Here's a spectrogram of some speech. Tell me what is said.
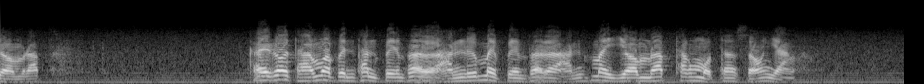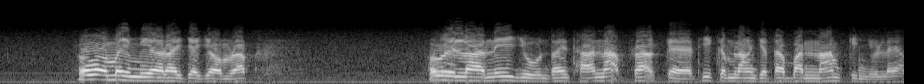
ยอมรับ ใครก็ถามว่าเป็นท่านเป็นพระอรหันต์หรือไม่เป็นพระอรหันต์ไม่ยอมรับทั้งหมดทั้งสองอย่าง เพราะว่าไม่มีอะไรจะยอมรับ ราะเวลานี้อยู่ในฐานะพระแก่ที่กำลังจะตะบันน้ำกินอยู่แล้ว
